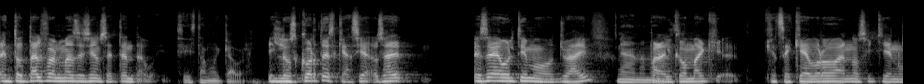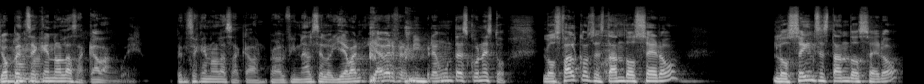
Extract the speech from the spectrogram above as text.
En total fueron más de 170, güey. Sí, está muy cabrón. Y los cortes que hacía, o sea, ese último drive No, no para el comeback que se quebró a no sé quién. Yo pensé que no la sacaban, güey. Pensé que no la sacaban, pero al final se lo llevan. Y a ver, Fer, mi pregunta es con esto. Los Falcons están 2-0, los Saints están 2-0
